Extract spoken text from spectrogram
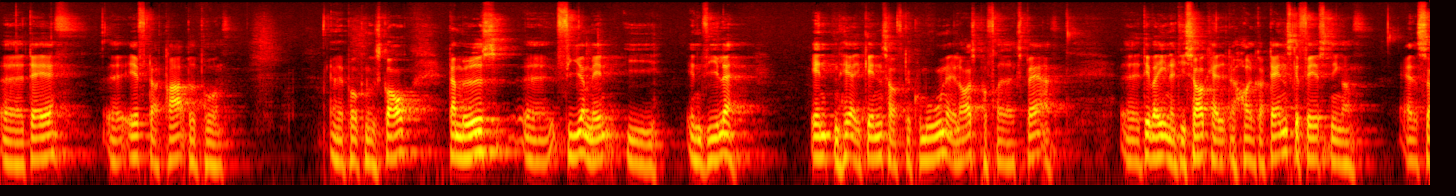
øh, dage øh, efter drabet på, øh, på Knud Skov, der mødes øh, fire mænd i en villa, enten her i Gentofte Kommune eller også på Frederiksberg. Øh, det var en af de såkaldte Holger Danske fæstninger, altså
